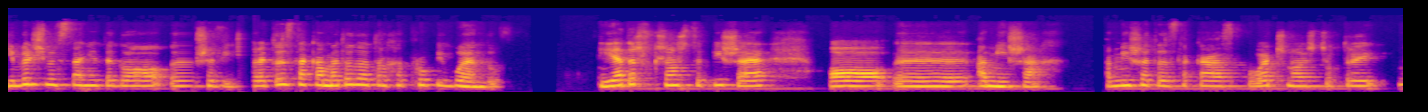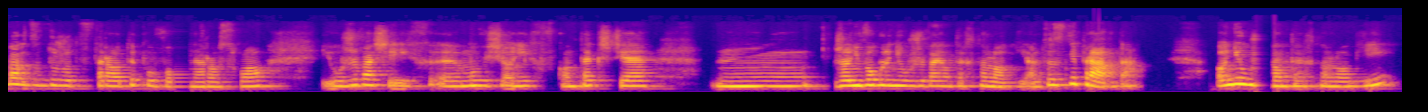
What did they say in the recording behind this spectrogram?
Nie byliśmy w stanie tego e, przewidzieć, ale to jest taka metoda trochę prób i błędów. Ja też w książce piszę o y, Amiszach. Amisze to jest taka społeczność, o której bardzo dużo stereotypów narosło i używa się ich, mówi się o nich w kontekście, mm, że oni w ogóle nie używają technologii, ale to jest nieprawda. Oni używają technologii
